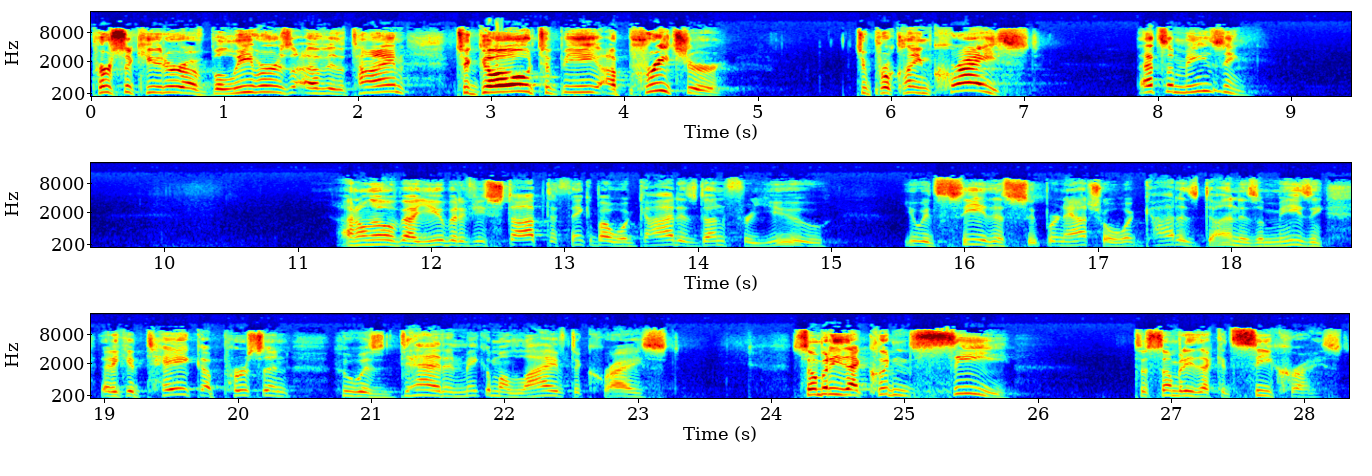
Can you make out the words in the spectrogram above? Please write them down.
persecutor of believers of the time, to go to be a preacher, to proclaim Christ. That's amazing. I don't know about you, but if you stop to think about what God has done for you, you would see this supernatural. What God has done is amazing. That He could take a person who was dead and make them alive to Christ. Somebody that couldn't see to somebody that could see Christ.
